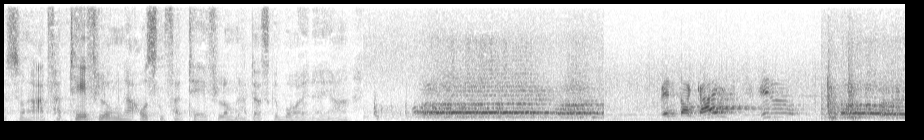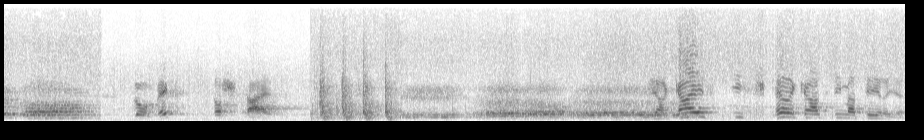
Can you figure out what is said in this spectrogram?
so eine Art Vertäfelung, eine Außenvertäfelung hat das Gebäude, ja. Wenn der Geist will, so wächst der Stein. Der Geist ist stärker als die Materie.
